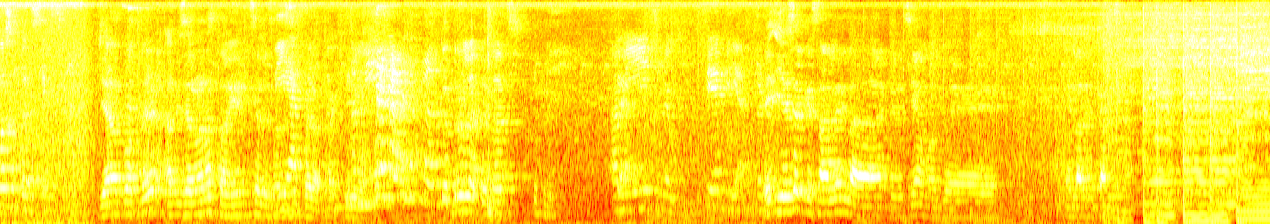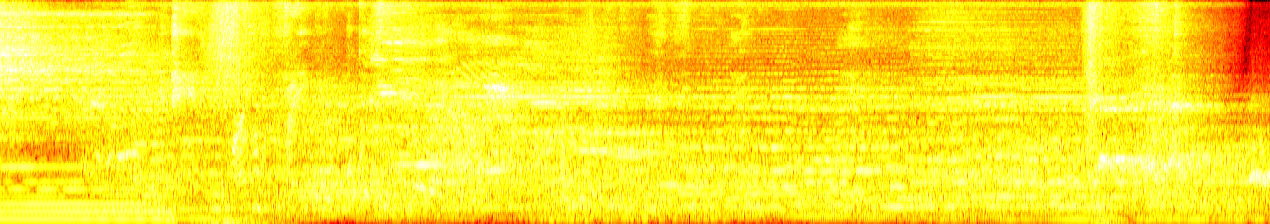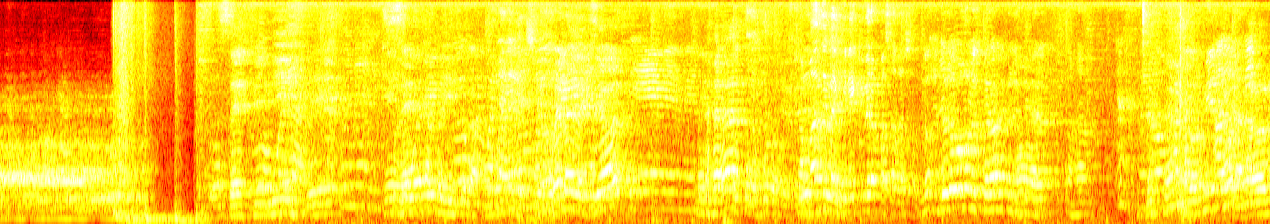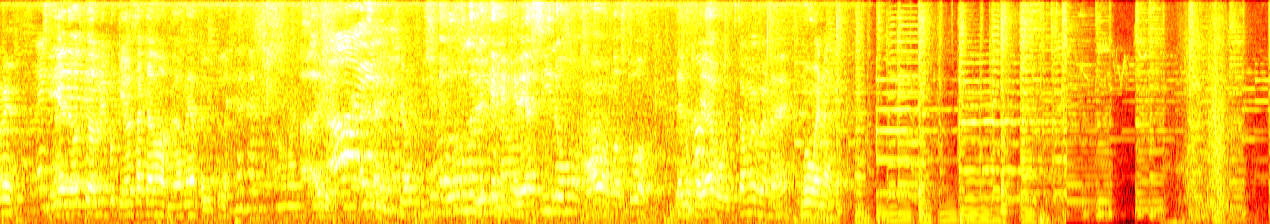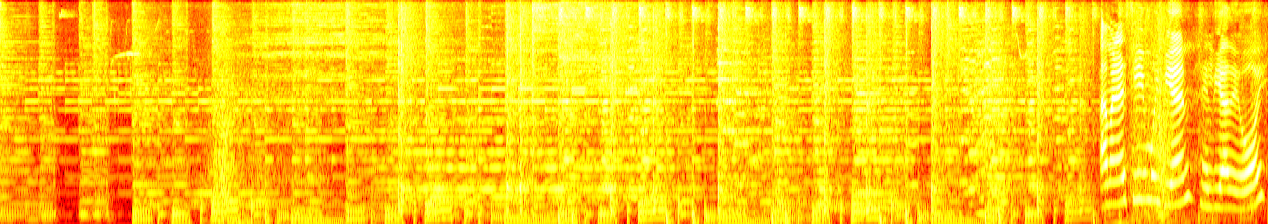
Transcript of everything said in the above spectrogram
tipo súper sexy. Gerard Butler, a mis hermanas también se les hace súper atractivo. Contrólate, Nats. A mí sí me gusta. 100 días. Eh, Y es el que sale en la que decíamos de. en la del camino. Qué buena película. Buena elección. Buena elección. Jamás me imaginé que hubiera pasado eso. No, yo luego lo esperaba con el final. Ajá. A dormir, A ¿no? dormir. A dormir. Sí, ya tenemos que dormir porque yo me sacado dormido a media película. Ay. Yo sí me dio un momento en que me quedé así, luego, no, no estuvo de lujo ya, güey. Está muy buena, ¿eh? Muy buena. Bien el día de hoy.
